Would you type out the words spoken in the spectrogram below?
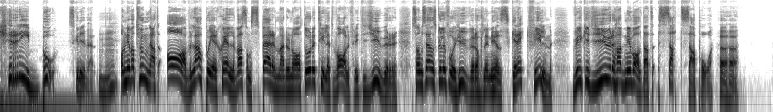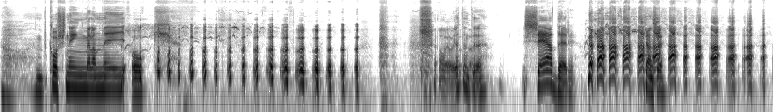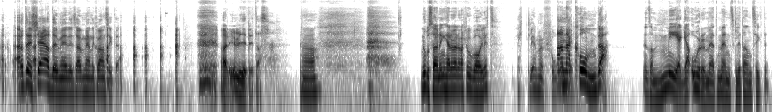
Kribbo skriver. Om ni var tvungna att avla på er själva som spermadonator till ett valfritt djur som sen skulle få huvudrollen i en skräckfilm, vilket djur hade ni valt att satsa på? Höhö. Korsning mellan mig och... ja, jag vet inte. Tjäder. Kanske. Att det är tjäder med så här människoansikte. Ja, det är ju vidrigt alltså. Ja. Noshörning hade väl varit obehagligt? Äckliga med fågel. Anakonda! En sån megaorm med ett mänskligt ansikte.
